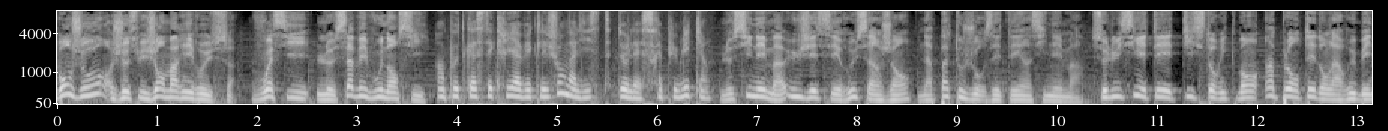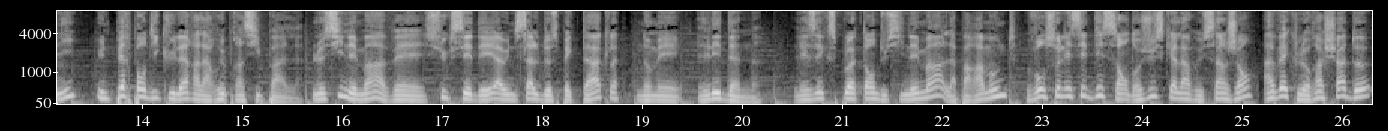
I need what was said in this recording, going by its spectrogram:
Bonjour, je suis Jean-Marie Russe. Voici le Savez-vous Nancy Un podcast écrit avec les journalistes de l'Est républicain. Le cinéma UGC rue Saint-Jean n'a pas toujours été un cinéma. Celui-ci était historiquement implanté dans la rue Béni, une perpendiculaire à la rue principale. Le cinéma avait succédé à une salle de spectacle nommée l'Eden. Les exploitants du cinéma, la Paramount, vont se laisser descendre jusqu'à la rue Saint-Jean avec le rachat de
